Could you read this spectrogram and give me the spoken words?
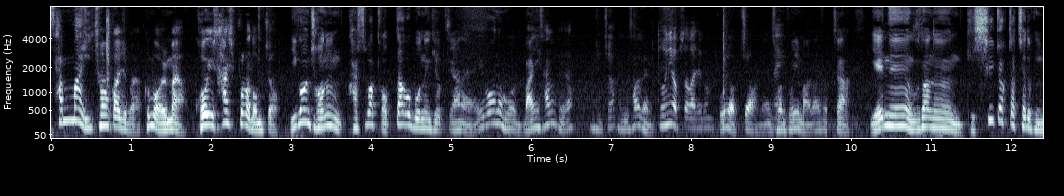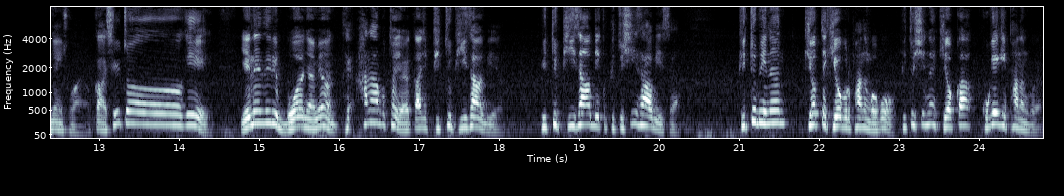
32,000원까지 봐요. 그러면 얼마야? 거의 40%가 넘죠. 이건 저는 갈 수밖에 없다고 보는 기업 중에 하나예요. 이거는 뭐 많이 사도 돼요. 진짜 이거 사도 됩니다. 돈이 없어가지고. 돈이 없죠. 네, 전 네. 돈이 많아서. 자, 얘는 우선은 그 실적 자체도 굉장히 좋아요. 그러니까 실적이 얘네들이 뭐 하냐면 대- 하나부터 열까지 B2B 사업이에요. B2B 사업이 있고 B2C 사업이 있어요. B2B는 기업 대 기업으로 파는 거고 B2C는 기업과 고객이 파는 거예요.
